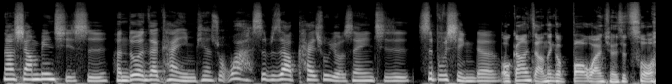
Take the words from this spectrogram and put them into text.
那香槟其实很多人在看影片说，哇，是不是要开出有声音？其实是不行的。我刚刚讲那个包完全是错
